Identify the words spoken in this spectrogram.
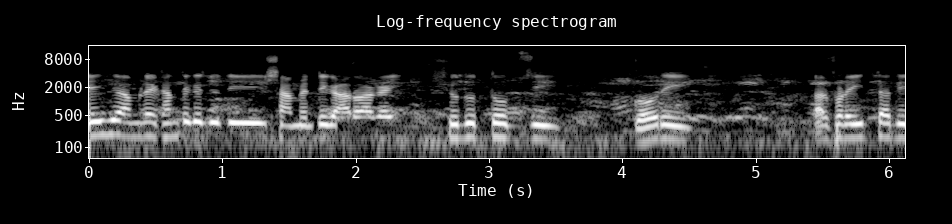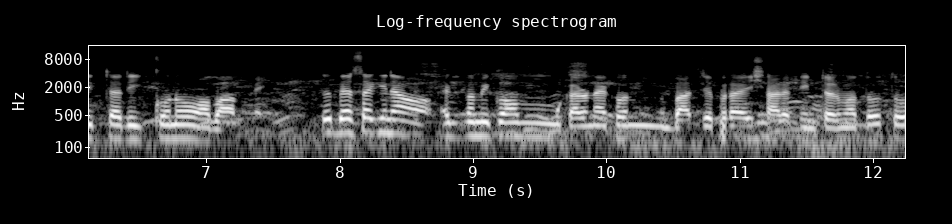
এই যে আমরা এখান থেকে যদি সামনের দিকে আরও আগাই, শুধু তবজি, ঘড়ি, তারপরে ইত্যাদি ইত্যাদি কোনো অভাব নেই। তো বেচা কিনা একদমই কম, কারণ এখন বাজে প্রায় সাড়ে তিনটার মতো। তো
